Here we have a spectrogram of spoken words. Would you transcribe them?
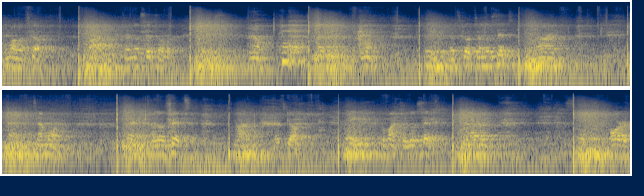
Come on, let's go. Five, turn those hips over. Seven, come on. Let's go, turn those hips. Nine. Ten, ten more. Ten, turn those hips. Nine, let's go. Eight, come on, turn those hips. Seven. Six, harder.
